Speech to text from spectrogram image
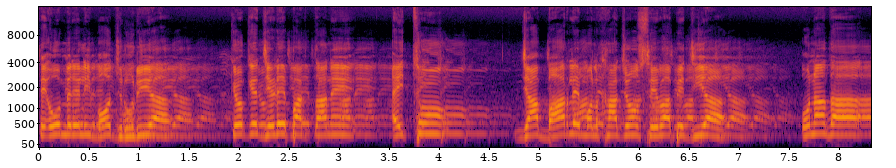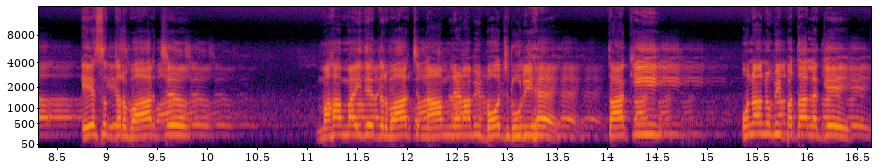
ਤੇ ਉਹ ਮੇਰੇ ਲਈ ਬਹੁਤ ਜ਼ਰੂਰੀ ਆ, ਕਿਉਂਕਿ ਜਿਹੜੇ ਭਗਤਾਂ ਨੇ ਇੱਥੋਂ ਜਾਂ ਬਾਹਰਲੇ ਮੁਲਕਾਂ ਚੋਂ ਸੇਵਾ ਭੇਜੀ ਆ, ਉਹਨਾਂ ਦਾ ਇਸ ਦਰਬਾਰ 'ਚ, ਮਹਾਮਾਈ ਦੇ ਦਰਬਾਰ 'ਚ ਨਾਮ ਲੈਣਾ ਵੀ ਬਹੁਤ ਜ਼ਰੂਰੀ ਹੈ, ਤਾਂ ਕਿ ਉਹਨਾਂ ਨੂੰ ਵੀ ਪਤਾ ਲੱਗੇ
